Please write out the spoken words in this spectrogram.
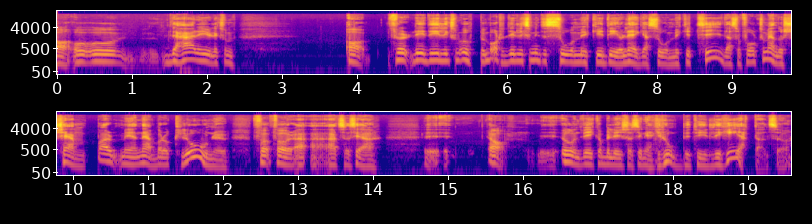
Ja, och, och det här är ju liksom... Ja, för det, det, är liksom uppenbart, det är liksom inte så mycket idé att lägga så mycket tid. Alltså folk som ändå kämpar med näbbar och klor nu för, för att, att så att säga, eh, ja, undvika att belysa sin egen obetydlighet alltså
